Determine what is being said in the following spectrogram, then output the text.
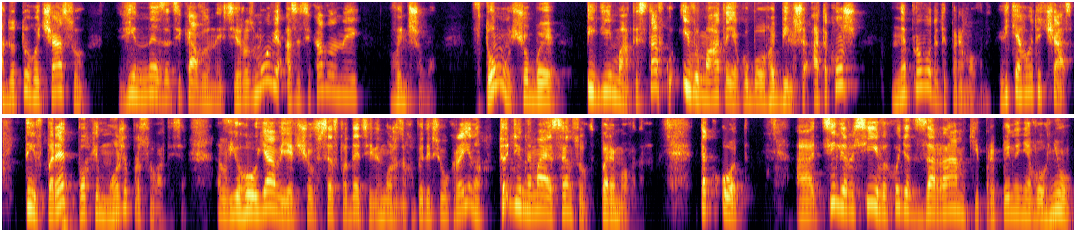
А до того часу він не зацікавлений в цій розмові, а зацікавлений в іншому, в тому, щоб підіймати ставку і вимагати якомога більше, а також не проводити перемовини, відтягувати час, йти вперед, поки може просуватися. В його уяві, якщо все складеться, він може захопити всю Україну, тоді немає сенсу в перемовинах. Так, от. Цілі Росії виходять за рамки припинення вогню,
